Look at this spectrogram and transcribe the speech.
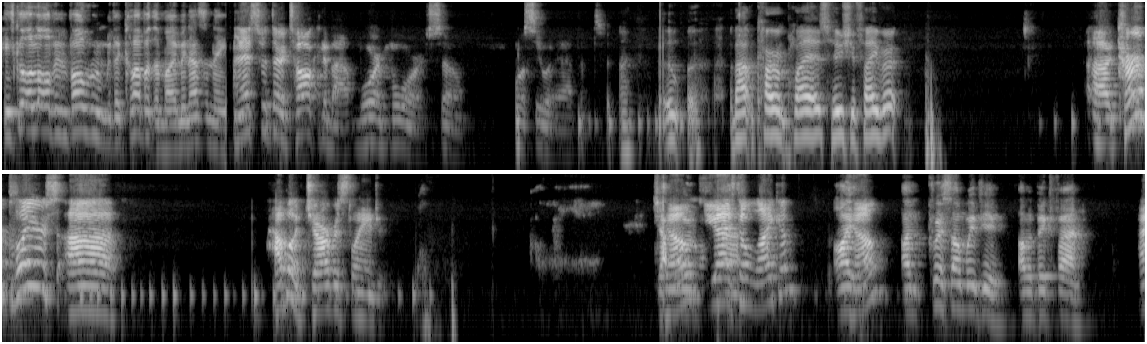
He's got a lot of involvement with the club at the moment, hasn't he? and that's what they're talking about more and more. So we'll see what happens. Uh, uh, About current players, who's your favourite? Uh, current players, uh, how about Jarvis Landry? Jack No, you guys don't like him? I, No. I'm Chris. I'm with you. I'm a big fan. I,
